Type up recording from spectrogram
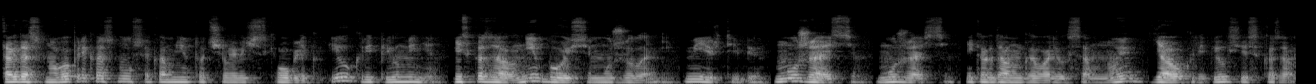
Тогда снова прикоснулся ко мне тот человеческий облик и укрепил меня. И сказал, не бойся, муж желаний, мир тебе, мужайся, мужайся. И когда он говорил со мною, я укрепился и сказал,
